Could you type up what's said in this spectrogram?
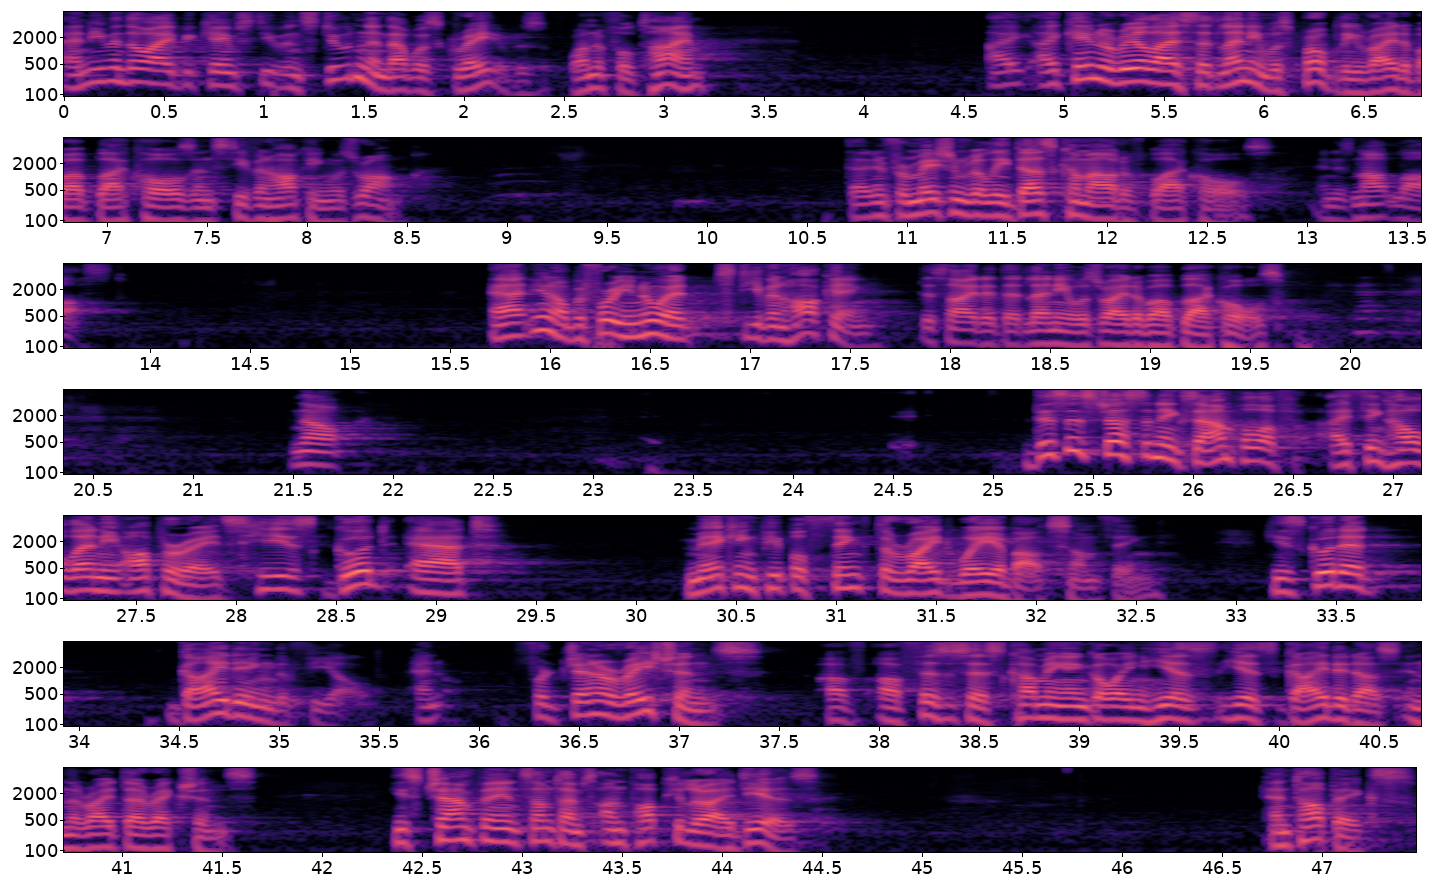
and even though I became Stephen's student, and that was great, it was a wonderful time, I, I came to realize that Lenny was probably right about black holes and Stephen Hawking was wrong. That information really does come out of black holes and is not lost. And you know, before you knew it, Stephen Hawking decided that Lenny was right about black holes. Now, this is just an example of, I think, how Lenny operates. He's good at making people think the right way about something. He's good at guiding the field. And for generations of, of physicists coming and going, he has, he has guided us in the right directions. He's championed sometimes unpopular ideas and topics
